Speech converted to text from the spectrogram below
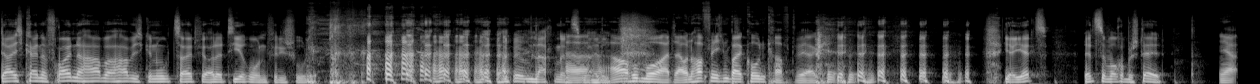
Da ich keine Freunde habe, habe ich genug Zeit für alle Tiere und für die Schule. Mit dem lachenden Smiley. Ah, Humor hat er und hoffentlich ein Balkonkraftwerk. Ja, jetzt, letzte Woche bestellt. ja,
